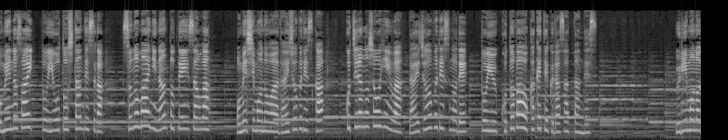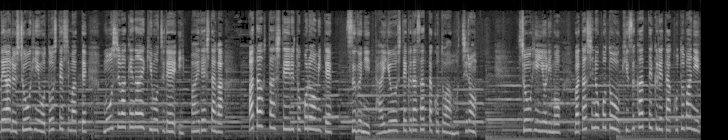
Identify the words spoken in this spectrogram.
ごめんなさいと言おうとしたんですがその前になんと店員さんはお召し物は大丈夫ですか？こちらの商品は大丈夫ですのでという言葉をかけてくださったんです。売り物である商品を落としてしまって申し訳ない気持ちでいっぱいでしたがあたふたしているところを見てすぐに対応してくださったことはもちろん商品よりも私のことを気遣ってくれた言葉に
